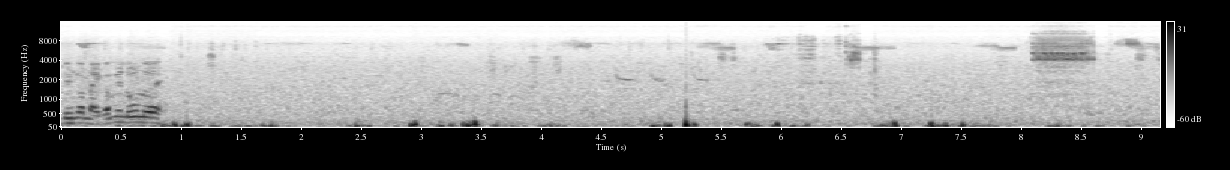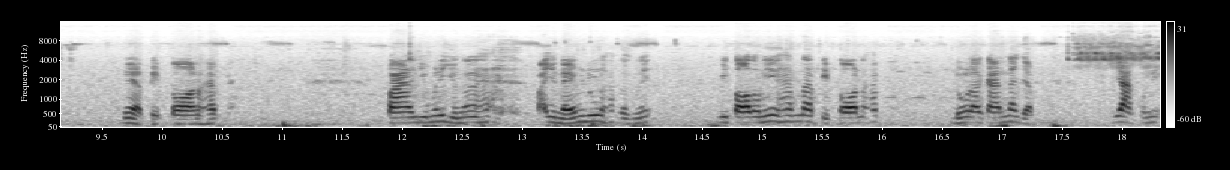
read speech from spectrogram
ดึงตรงไหนก็ไม่รู้เลย เนี่ยติดต่อนะครับ ปลาอยู่ไม่ได้อยู่นั่นนะฮะ ปลาอยู่ไหนไม่รู้นะครับตรงนี้ มีตอตรงนี้นะครับน่าติดตอนะครับ ดูอาการน่าจะยากตรงนี้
